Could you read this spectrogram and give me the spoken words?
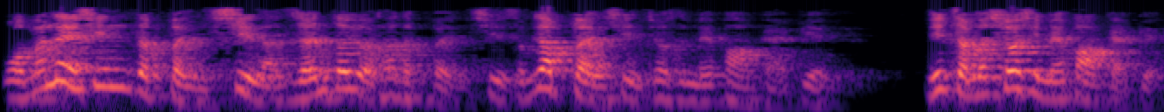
我们内心的本性啊，人都有他的本性。什么叫本性？就是没办法改变。你怎么修行没办法改变？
